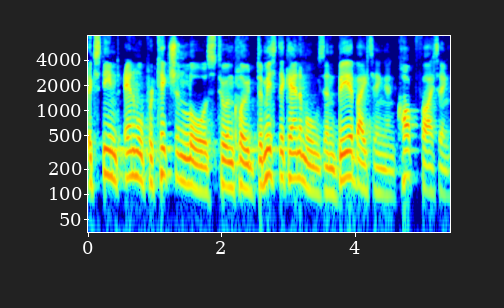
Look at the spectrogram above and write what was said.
extend animal protection laws to include domestic animals and bear baiting and cockfighting.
